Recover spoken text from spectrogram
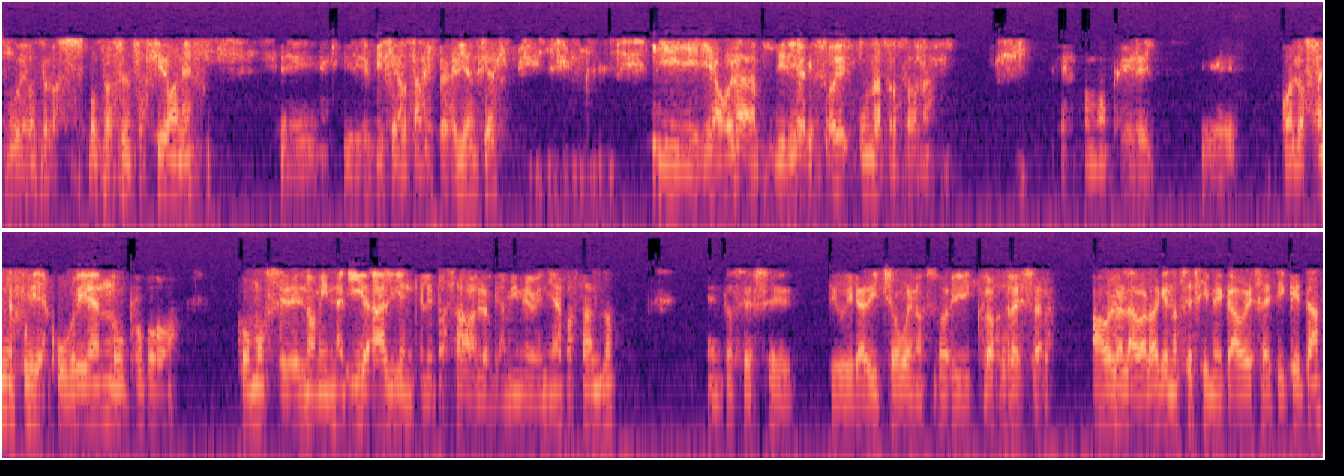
tuve otras, otras sensaciones eh, y vi ciertas experiencias. Y ahora diría que soy una persona. Es como que con los años fui descubriendo un poco cómo se denominaría a alguien que le pasaba lo que a mí me venía pasando. Entonces eh, te hubiera dicho, bueno, soy crossdresser. Ahora la verdad que no sé si me cabe esa etiqueta.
